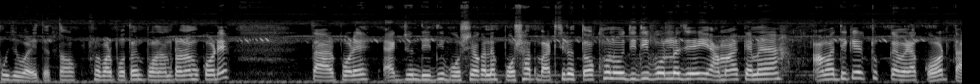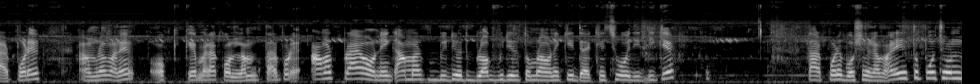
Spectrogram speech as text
পুজো বাড়িতে। তো সবার প্রথমে প্রণাম টনাম করে, তারপরে একজন দিদি বসে ওখানে প্রসাদ বাড়ছিল তখন ওই দিদি বলল যে, এই আমার ক্যামেরা আমার দিকে একটু ক্যামেরা কর, তারপরে আমরা মানে ওকে ক্যামেরা করলাম। তারপরে আমার প্রায় অনেক, আমার ভিডিও ব্লগ ভিডিওতে তোমরা অনেকেই দেখেছ ওই দিদিকে। তারপরে বসে নিলাম। আর এত প্রচণ্ড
